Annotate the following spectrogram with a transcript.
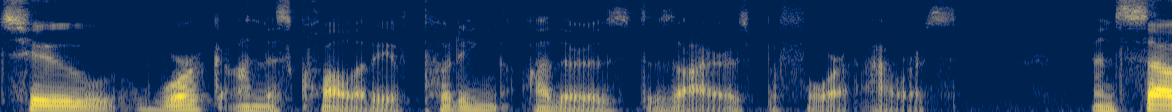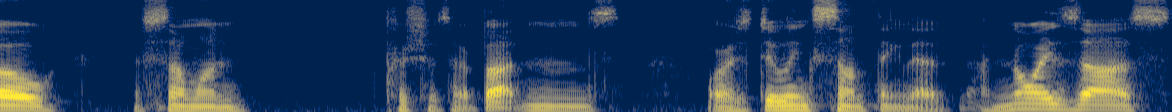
to work on this quality of putting others' desires before ours. And so, if someone pushes our buttons, or is doing something that annoys us,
